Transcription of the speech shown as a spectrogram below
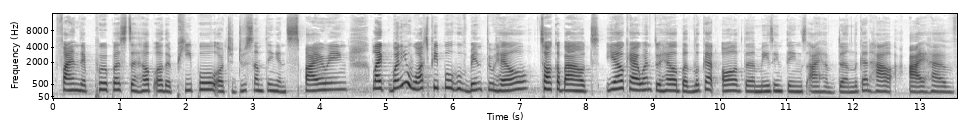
find their purpose to help other people or to do something inspiring. Like when you watch people who've been through hell talk about, yeah, okay, I went through hell, but look at all of the amazing things I have done. Look at how I have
